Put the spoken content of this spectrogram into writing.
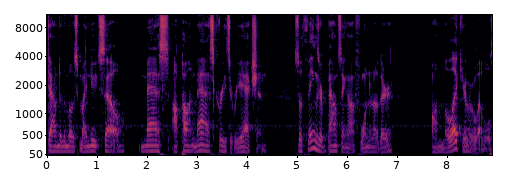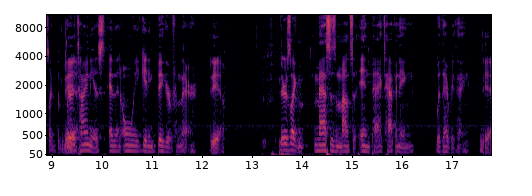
down to the most minute cell. Mass upon mass creates a reaction. So things are bouncing off one another on molecular levels, like the very Yeah. tiniest, and then only getting bigger from there. yeah, There's like massive amounts of impact happening with everything. yeah.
